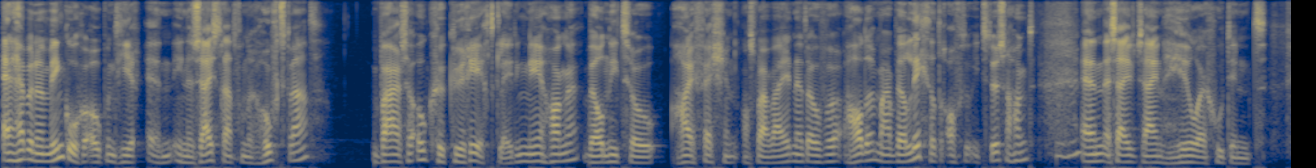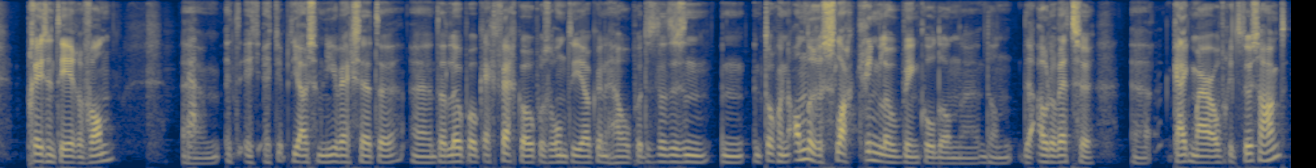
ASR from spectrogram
En hebben een winkel geopend hier in, in een zijstraat van de Hoofdstraat, waar ze ook gecureerd kleding neerhangen. Wel niet zo high fashion als waar wij het net over hadden, maar wellicht dat er af en toe iets tussen hangt. Mhm. En zij zijn heel erg goed in het presenteren van. Ja. Ehm, het, het, het op de juiste manier wegzetten. Daar lopen ook echt verkopers rond die jou kunnen helpen. Dus dat is een, een, een toch een andere slag kringloopwinkel dan, eh, dan de ouderwetse. eh, kijk maar of er iets tussen hangt.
